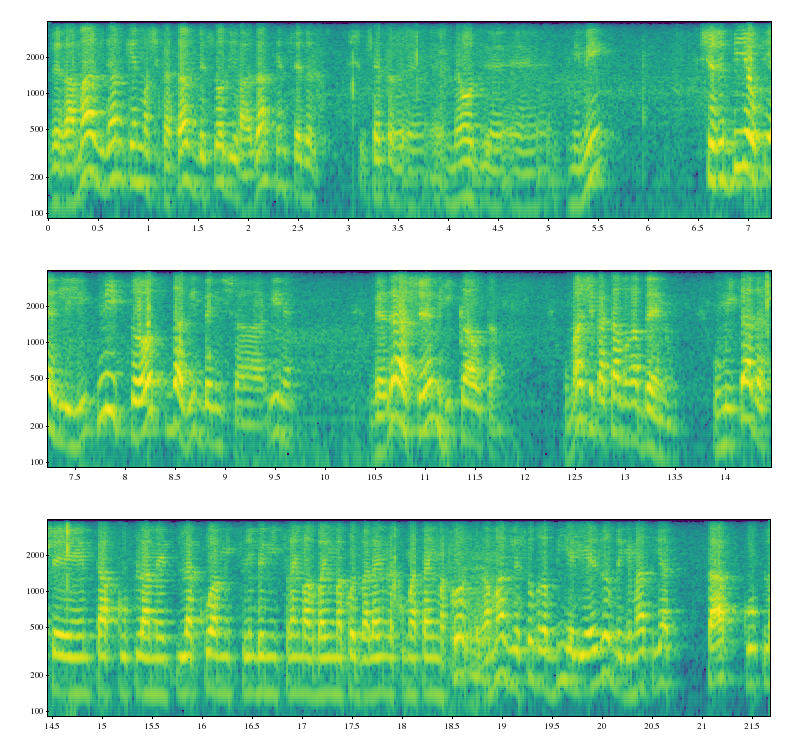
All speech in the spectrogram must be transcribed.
ורמז גם כן מה שכתב בסוד ירזה, כן, סדר, ספר אה, אה, מאוד אה, פנימי, שרבי יוסי הגלילי, ניצוץ דוד בן ישי, הנה, וזה השם היכה אותם. ומה שכתב רבנו, ומצד השם תק"ל לקו המצרים במצרים 40 מכות ועליהם לקו 200 מכות, רמז לסוד רבי אליעזר בגמטריה תק"ל.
